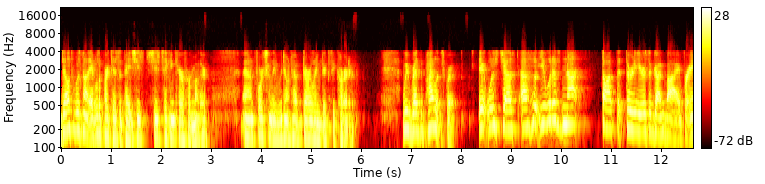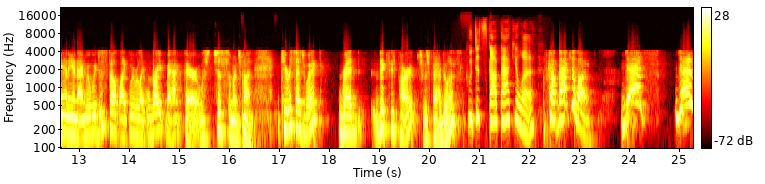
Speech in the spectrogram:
Delta was not able to participate. She's she's taking care of her mother, and unfortunately, we don't have darling Dixie Carter. We read the pilot script. It was just a you would have not thought that 30 years had gone by for Annie and I. I mean, we just felt like we were like right back there. It was just so much fun. Kyra Sedgwick read Dixie's part. She was fabulous. Who did Scott Bakula? Scott Bakula. Yes. Yes,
